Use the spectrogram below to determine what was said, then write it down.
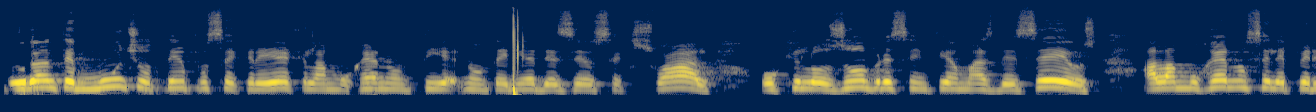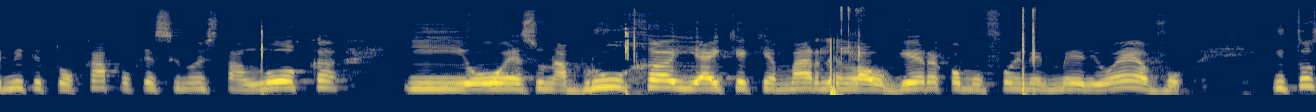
Durante muito tempo se creía que a mulher não, tinha, não tinha desejo sexual ou que os homens sentiam mais desejos. A la mulher não se le permite tocar porque senão está louca e ou é uma bruja e hay que quemarla en la hoguera como foi no medioevo. Então,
